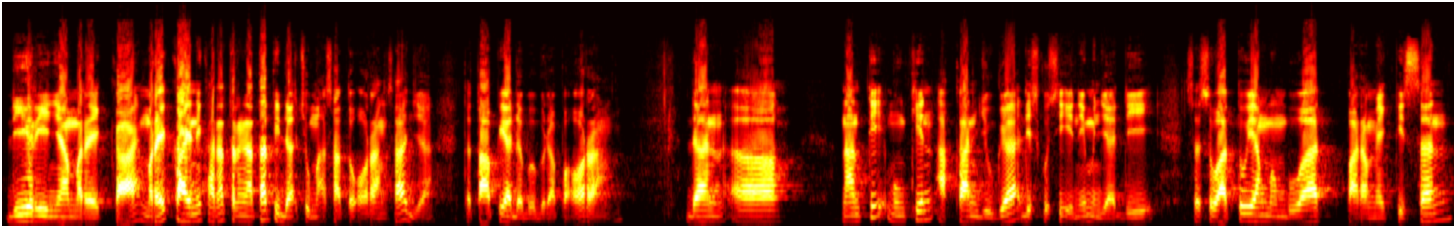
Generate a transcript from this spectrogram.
dirinya mereka. Mereka ini karena ternyata tidak cuma satu orang saja, tetapi ada beberapa orang dan eh, nanti mungkin akan juga diskusi ini menjadi sesuatu yang membuat para Mektizen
